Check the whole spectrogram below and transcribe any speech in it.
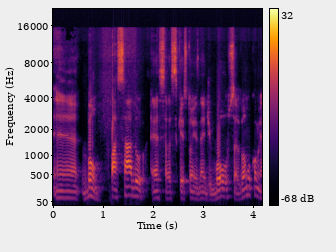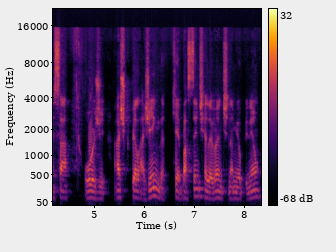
É, bom, passado essas questões né, de bolsa, vamos começar hoje, acho que pela agenda, que é bastante relevante, na minha opinião,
